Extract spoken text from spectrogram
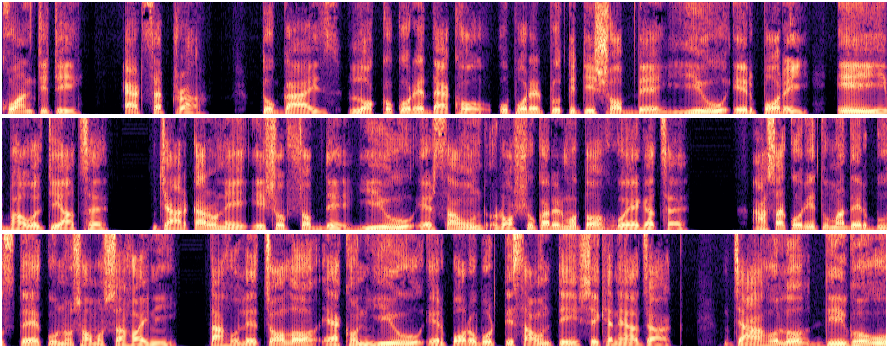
quantity, etcetera. তো গাইজ, লক্ষ্য করে দেখো, উপরের প্রতিটি শব্দে ইউ এর পরেই এই ভাওয়েলটি আছে। যার কারণে এসব শব্দে ইউ এর সাউন্ড রস্যকারের মতো হয়ে গেছে। আশা করি তোমাদের বুঝতে কোনো সমস্যা হয়নি। তাহলে চলো এখন ইউ এর পরবর্তী সাউন্ডটি শিখে নেওয়া যাক, যা হলো দীর্ঘ উ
